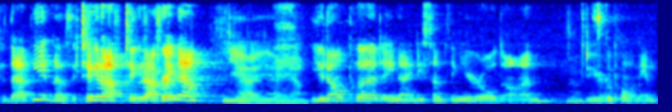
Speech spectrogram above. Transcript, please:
Could that be it? And I was like, take it off, take it off right now. Yeah, yeah, yeah. You don't put a 90-something year old on Oh dear. scopolamine.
